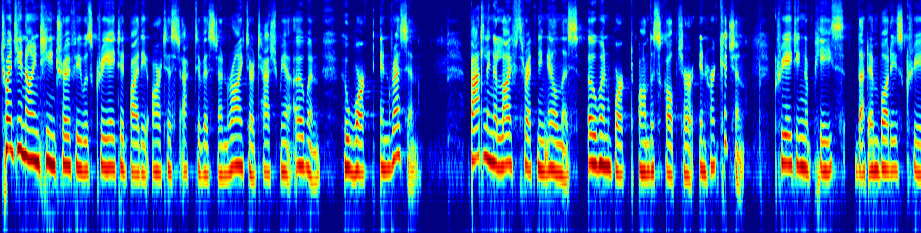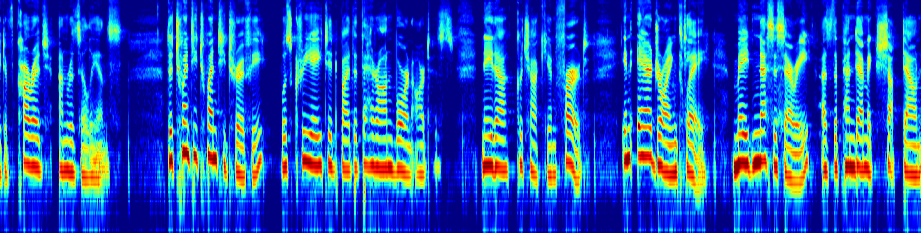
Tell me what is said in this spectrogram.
2019 trophy was created by the artist, activist and writer Tashmia Owen, who worked in resin. Battling a life-threatening illness, Owen worked on the sculpture in her kitchen, creating a piece that embodies creative courage and resilience. The 2020 trophy was created by the Tehran-born artist Neda Kochakian Ferd in air drying clay, made necessary as the pandemic shut down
